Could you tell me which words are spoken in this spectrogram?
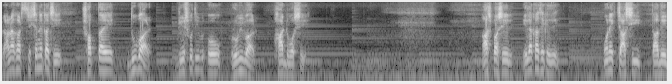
রানাঘাট স্টেশনের কাছে সপ্তাহে দুবার বৃহস্পতি ও রবিবার হাট বসে। আশপাশের এলাকা থেকে অনেক চাষি তাদের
